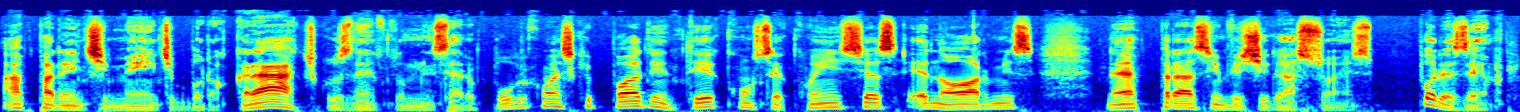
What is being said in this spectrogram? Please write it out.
aparentemente burocráticos dentro do Ministério Público, mas que podem ter consequências enormes né, para as investigações. Por exemplo,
